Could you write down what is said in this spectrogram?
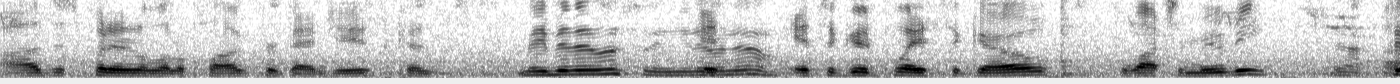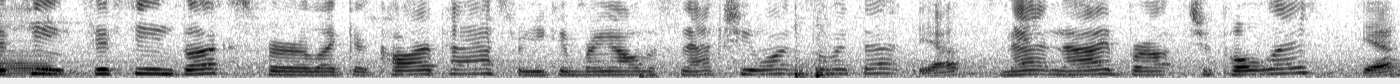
I'll just put in a little plug for Benji's because Maybe they're listening. You never it's, know. it's a good place to go to watch a movie. Yeah. 15, um, 15 bucks for like a car pass where you can bring all the snacks you want and stuff like that. Yeah, Matt and I brought Chipotle. yeah,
